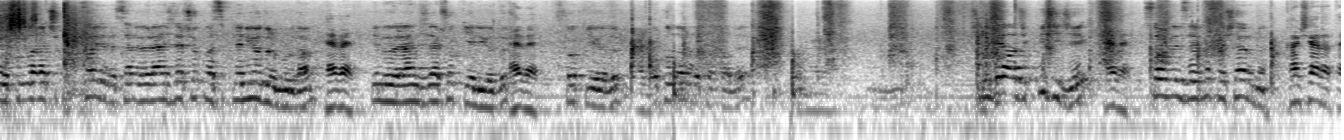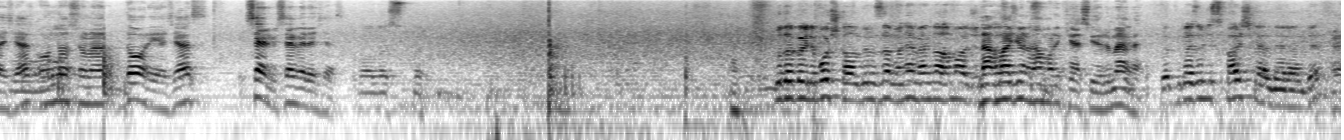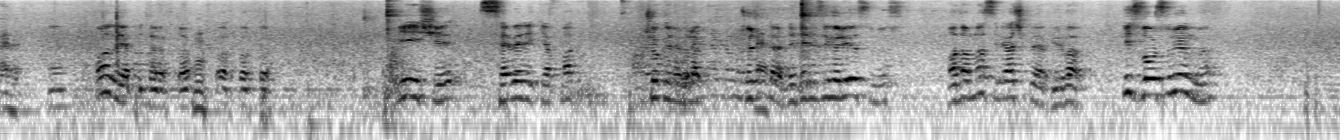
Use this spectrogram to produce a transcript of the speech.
okullar açık olsaydı da sen öğrenciler çok nasipleniyordur buradan. Evet. Değil mi? Öğrenciler çok geliyordur. Evet. Çok yiyordur. Okullar da kapalı. Şimdi birazcık pişecek. Evet. Sonra üzerine kaşar mı? Kaşar atacağız. Ondan sonra doğrayacağız. Servise vereceğiz. Vallahi süper. Bu da böyle boş kaldığınız zaman hemen lahmacun. Lahmacun hamuru kesiyorum evet. Biraz önce sipariş geldi herhalde. Evet. He. Onu da yap bir tarafta. Bak bak bak. Bir işi severek yapmak çok önemli. Bak çocuklar dedenizi görüyorsunuz. Adam nasıl bir aşkla yapıyor bak. Hiç zorsunuyor mu?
